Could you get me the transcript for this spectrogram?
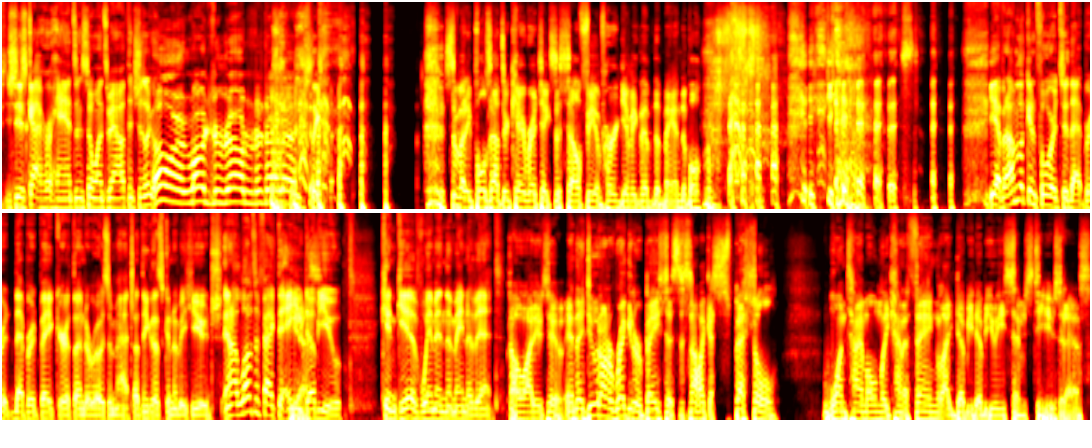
She's got her hands in someone's mouth, and she's like, "Oh, I love you." She's like, Somebody pulls out their camera, takes a selfie of her giving them the mandible. yes. yeah, but I'm looking forward to that Britt, that Britt Baker Thunder Rosa match. I think that's going to be huge. And I love the fact that AEW yes. can give women the main event. Oh, I do too. And they do it on a regular basis. It's not like a special one time only kind of thing like WWE seems to use it as.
